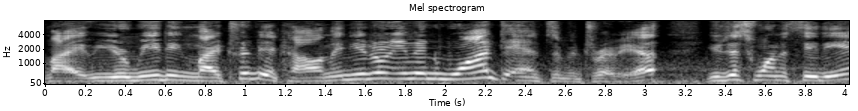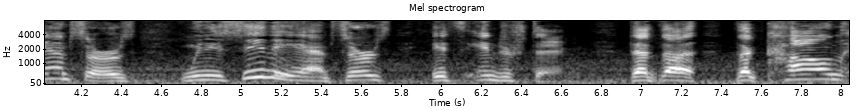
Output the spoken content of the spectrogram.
my you're reading my trivia column and you don't even want to answer the trivia, you just want to see the answers. When you see the answers, it's interesting that the, the column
